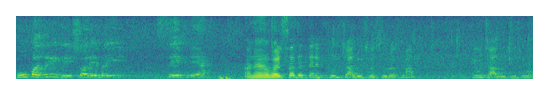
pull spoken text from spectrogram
હું પલરી ગઈ શૌર્યભાઈ સેફ રહ્યા. અને વરસાદ અત્યારે ફૂલ ચાલુ છે સુરતમાં. કેવું ચાલુ છે, જુઓ.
